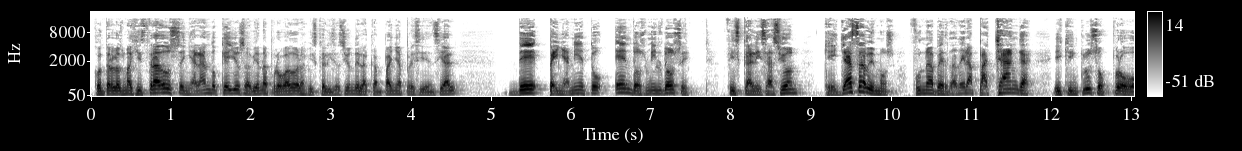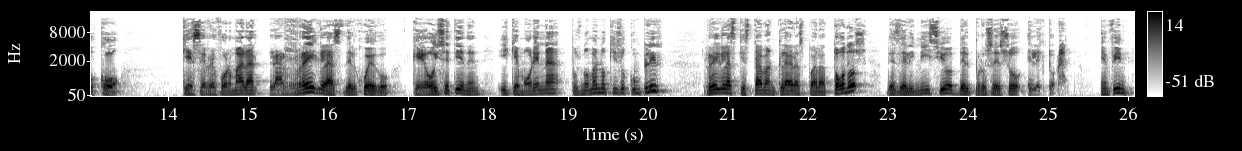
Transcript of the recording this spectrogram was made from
contra los magistrados señalando que ellos habían aprobado la fiscalización de la campaña presidencial de Peña Nieto en 2012. Fiscalización que ya sabemos fue una verdadera pachanga y que incluso provocó que se reformaran las reglas del juego que hoy se tienen y que Morena pues nomás no quiso cumplir. Reglas que estaban claras para todos desde el inicio del proceso electoral. En fin,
